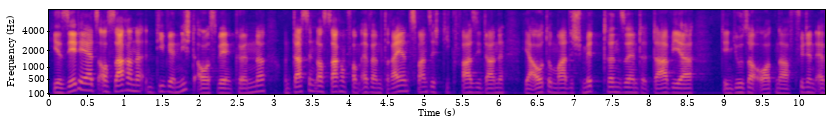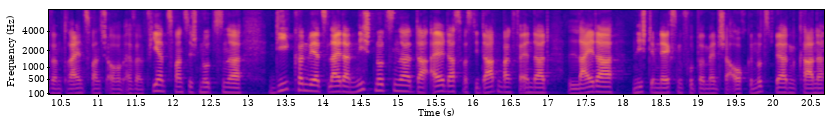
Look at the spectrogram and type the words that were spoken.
Hier seht ihr jetzt auch Sachen, die wir nicht auswählen können. Ne? Und das sind noch Sachen vom FM23, die quasi dann ja automatisch mit drin sind, da wir den User-Ordner für den FM23 auch im FM24 nutzen. Die können wir jetzt leider nicht nutzen, da all das, was die Datenbank verändert, leider nicht im nächsten Football Manager auch genutzt werden kann.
